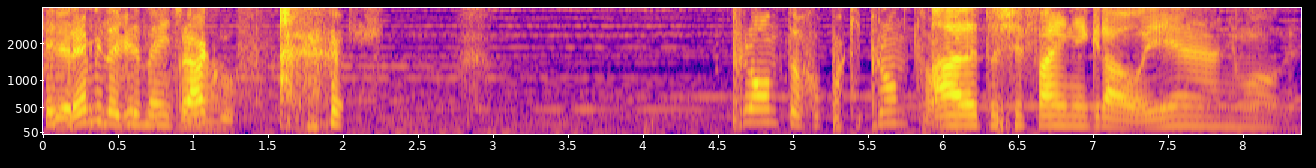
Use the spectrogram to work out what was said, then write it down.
Jeremy najwięcej damage'a. fraków. Pronto, chłopaki, pronto. Ale to się fajnie grało. Ja nie mogę.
